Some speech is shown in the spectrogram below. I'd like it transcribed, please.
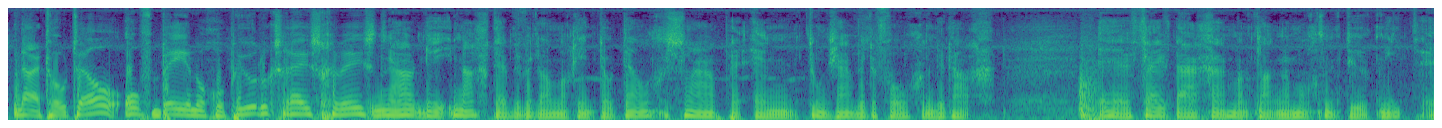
naar het hotel of ben je nog op huwelijksreis geweest? Nou, die nacht hebben we dan nog in het hotel geslapen en toen zijn we de volgende dag, eh, vijf dagen, want langer mocht natuurlijk niet, eh,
